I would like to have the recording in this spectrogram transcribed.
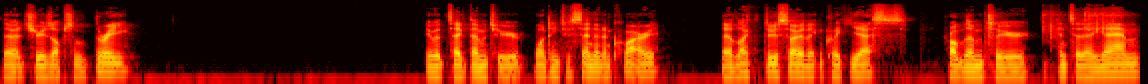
They would choose option three. It would take them to wanting to send an inquiry. They'd like to do so. They can click yes prompt them to enter their name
